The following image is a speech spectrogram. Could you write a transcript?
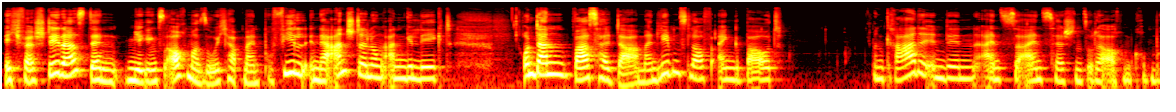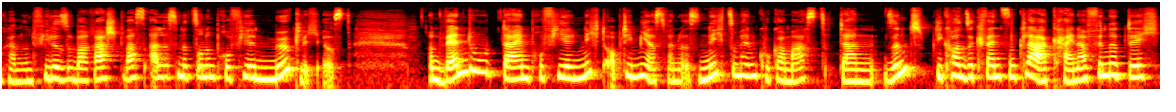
Ich verstehe das, denn mir ging es auch mal so. Ich habe mein Profil in der Anstellung angelegt und dann war es halt da, mein Lebenslauf eingebaut und gerade in den 1 zu 1 Sessions oder auch im Gruppenprogramm sind viele so überrascht, was alles mit so einem Profil möglich ist. Und wenn du dein Profil nicht optimierst, wenn du es nicht zum Hingucker machst, dann sind die Konsequenzen klar. Keiner findet dich.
